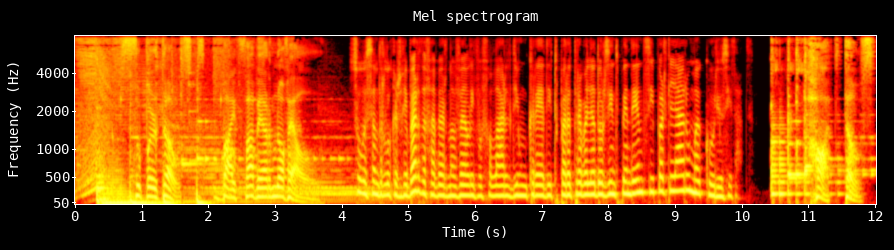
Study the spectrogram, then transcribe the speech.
Super Toast by Faber Novel. Sou a Sandra Lucas Ribeiro da Faber Novel e vou falar-lhe de um crédito para trabalhadores independentes e partilhar uma curiosidade. Hot Toast.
